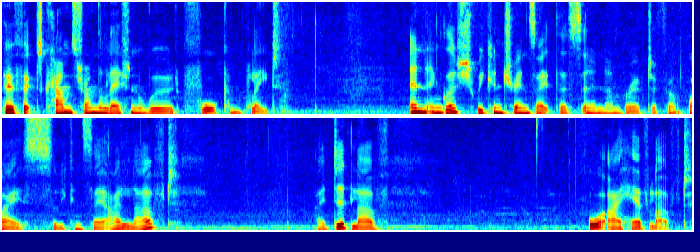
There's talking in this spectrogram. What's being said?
perfect comes from the Latin word for complete. In English, we can translate this in a number of different ways. So we can say, I loved, I did love, or I have loved.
